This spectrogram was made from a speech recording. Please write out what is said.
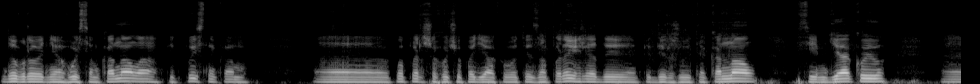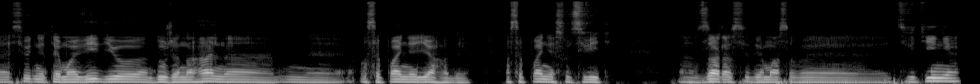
Доброго дня гостям каналу, підписникам. Е, По-перше, хочу подякувати за перегляди. Підтримуйте канал. Всім дякую. Е, Сьогодні тема відео дуже нагальна е, осипання ягоди, осипання суцвіть. Зараз іде масове цвітіння,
